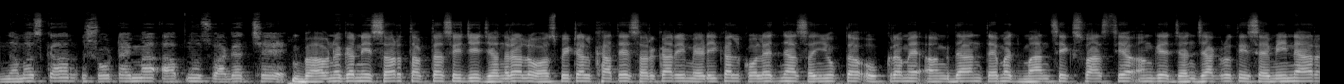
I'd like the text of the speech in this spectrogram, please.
નમસ્કાર શો ટાઈમમાં આપનું સ્વાગત છે. ભાવનગરની સર તખ્તસિંહજી જનરલ હોસ્પિટલ ખાતે સરકારી મેડિકલ કોલેજના સંયુક્ત ઉપક્રમે અંગદાન તેમજ માનસિક સ્વાસ્થ્ય અંગે જનજાગૃતિ સેમિનાર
